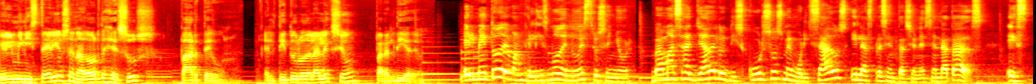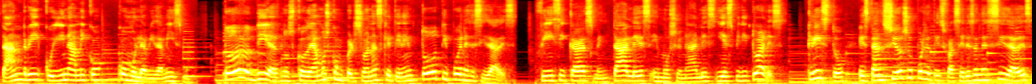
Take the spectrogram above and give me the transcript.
El Ministerio Senador de Jesús, parte 1. El título de la lección para el día de hoy. El método de evangelismo de nuestro Señor va más allá de los discursos memorizados y las presentaciones enlatadas. Es tan rico y dinámico como la vida misma. Todos los días nos codeamos con personas que tienen todo tipo de necesidades, físicas, mentales, emocionales y espirituales. Cristo está ansioso por satisfacer esas necesidades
